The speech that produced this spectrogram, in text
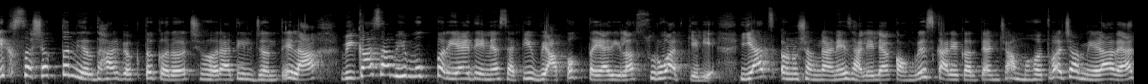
एक सशक्त निर्धार व्यक्त करत शहरातील जनतेला विकासाभि अभिमुख पर्याय देण्यासाठी व्यापक तयारीला सुरुवात केली आहे. याच अनुषंगाने झालेल्या काँग्रेस कार्यकर्त्यांच्या महत्त्वाच्या मेळाव्यात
